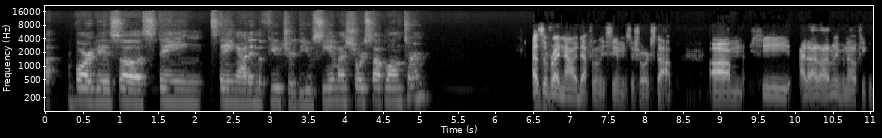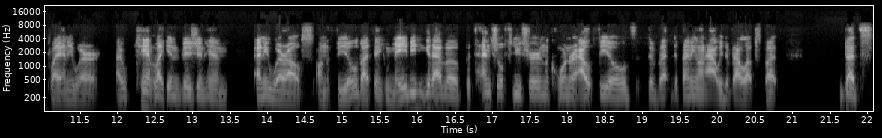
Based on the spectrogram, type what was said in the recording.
uh, Vargas uh, staying staying at in the future? Do you see him as shortstop long term? As of right now, I definitely see him as a shortstop. Um, he, I, I don't even know if he can play anywhere. I can't like envision him anywhere else on the field. I think maybe he could have a potential future in the corner outfield, de- depending on how he develops. But that's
